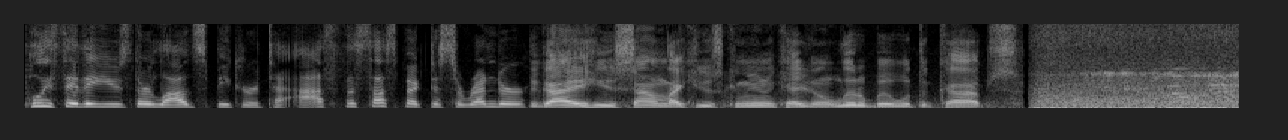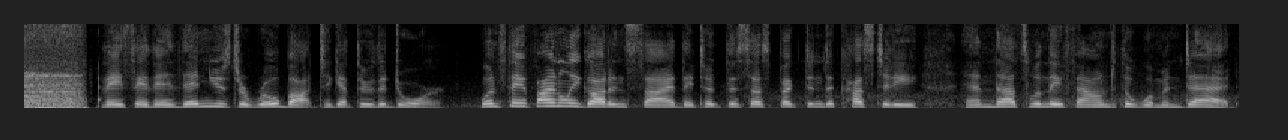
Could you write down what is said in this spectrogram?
Police say they used their loudspeaker to ask the suspect to surrender. The guy, he sounded like he was communicating a little bit with the cops. They say they then used a robot to get through the door. Once they finally got inside, they took the suspect into custody, and that's when they found the woman dead.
